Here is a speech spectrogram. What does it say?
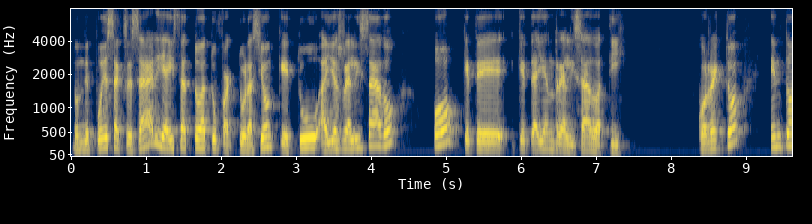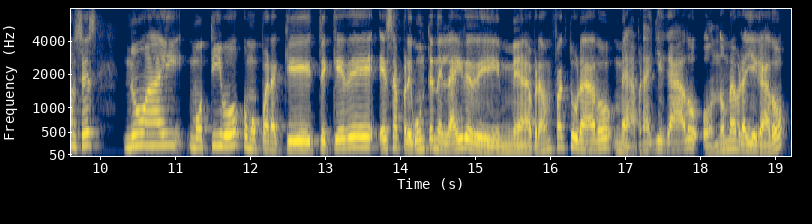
donde puedes accesar y ahí está toda tu facturación que tú hayas realizado o que te, que te hayan realizado a ti. ¿Correcto? Entonces, no hay motivo como para que te quede esa pregunta en el aire de ¿me habrán facturado? ¿Me habrá llegado o no me habrá llegado?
